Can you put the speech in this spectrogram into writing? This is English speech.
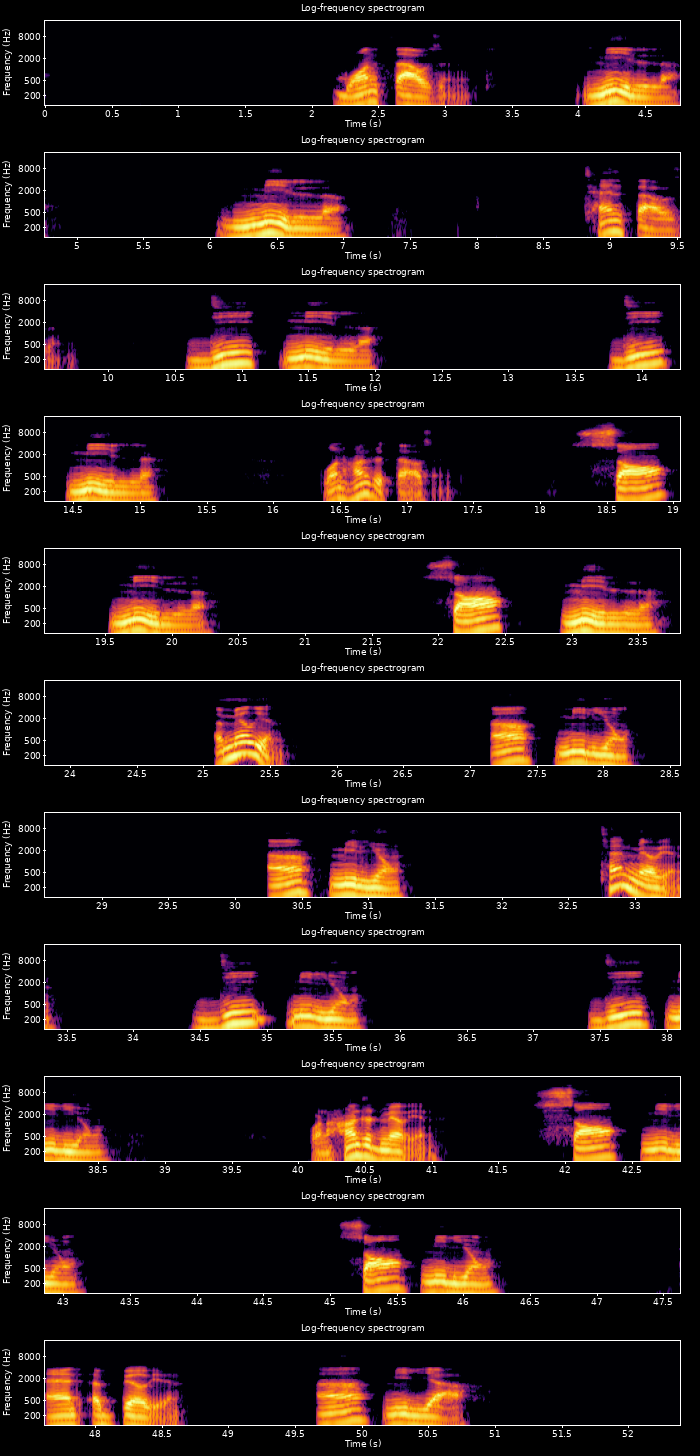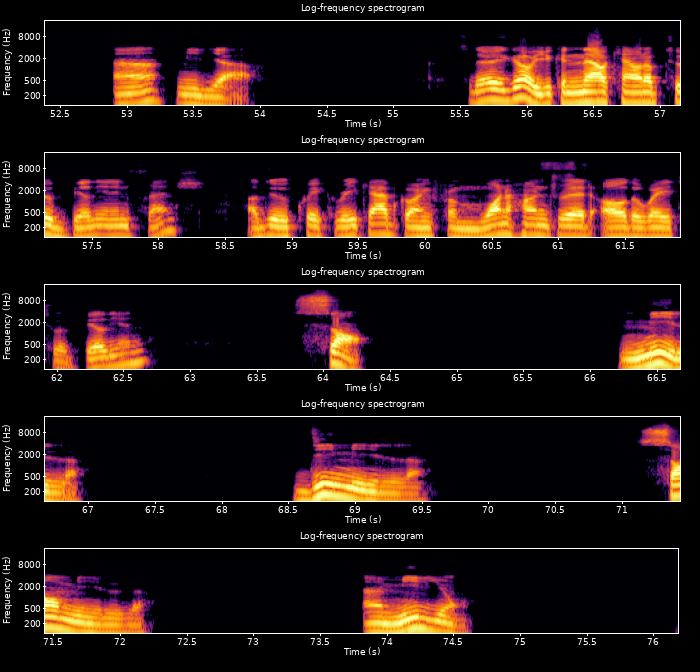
1000. Mille. Mille. 10,000. Dix mille. Dix mille. 100,000. Cent mille. Cent mille. A million. Un million. Un million. Ten million. Dix millions. Dix millions. One hundred million. Cent millions. Cent millions. And a billion. Un milliard. Un milliard. So there you go. You can now count up to a billion in French. I'll do a quick recap going from 100 all the way to a billion. Cent. Mille. Dix mille. Cent mille. Un million.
